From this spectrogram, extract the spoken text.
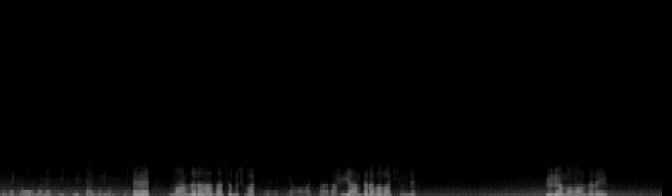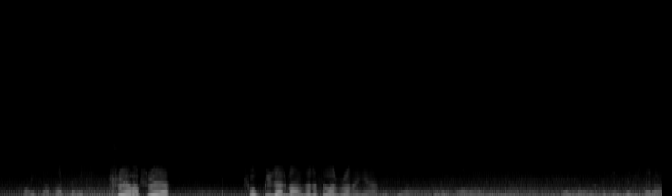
Şuradaki ormanı biçmişler görüyor musun? Evet, manzara nasıl açılmış bak. Evet ya ağaçlara bak. Şu yan tarafa bak şimdi. Görüyor musun manzarayı? Vay inşaat başlamış. Şuraya bak şuraya. Çok güzel manzarası var buranın ya. Evet ya. Vallahi vallahi ne temizlemişler ha.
